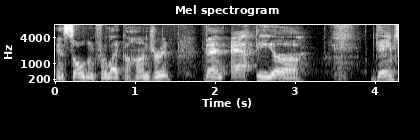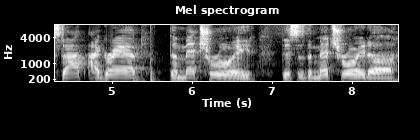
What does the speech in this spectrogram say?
and sold them for like a hundred. Then at the uh, GameStop I grabbed the Metroid. This is the Metroid uh,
